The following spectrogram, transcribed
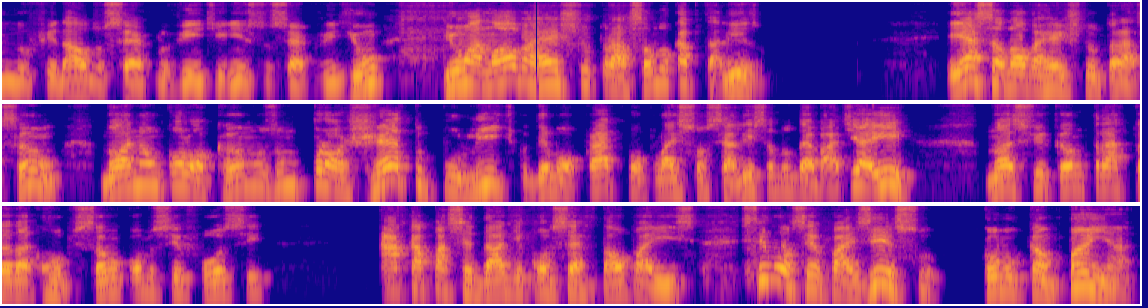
no, final do século XX, início do século XXI, e uma nova reestruturação do capitalismo. E essa nova reestruturação, nós não colocamos um projeto político, democrático, popular e socialista no debate. E aí, nós ficamos tratando a corrupção como se fosse a capacidade de consertar o país. Se você faz isso, como campanha,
